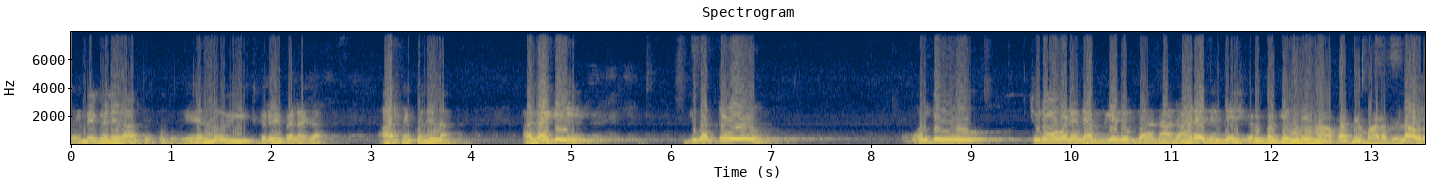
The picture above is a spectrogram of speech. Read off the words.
ಕಡಿಮೆ ಬೆಲೆಗೆ ಹಾಲು ಸಿಕ್ಕುದು ಎಲ್ಲೂ ಈ ಕಡಿಮೆ ಬೆಲೆಗೆ ಹಾಲು ಸಿಕ್ಕೋದಿಲ್ಲ ಹಾಗಾಗಿ ಇವತ್ತು ಒಂದು ಚುನಾವಣೆ, ನಮ್ಗೇನು ನಾನು ಹಳೆ ನಿರ್ದೇಶಕರ ಬಗ್ಗೆ ನಾನೇನು ಆಪಾದನೆ ಮಾಡೋದಿಲ್ಲ. ಅವ್ರ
